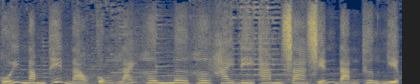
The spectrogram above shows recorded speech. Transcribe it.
cuối năm thế nào cũng lái hơn mơ hơ hay đi tham gia diễn đàn thương nghiệp.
